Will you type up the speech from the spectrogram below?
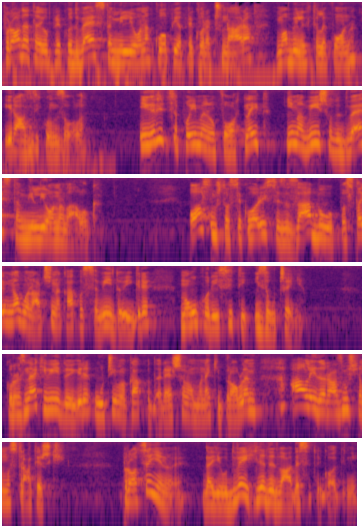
Prodata je u preko 200 miliona kopija preko računara, mobilnih telefona i raznih konzola. Igrica po imenu Fortnite ima više od 200 miliona naloga. Osim što se koriste za zabavu, postoji mnogo načina kako se video igre mogu koristiti i za učenje. Kroz neke video igre učimo kako da rešavamo neki problem, ali i da razmišljamo strateški. Procenjeno je da je u 2020. godini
